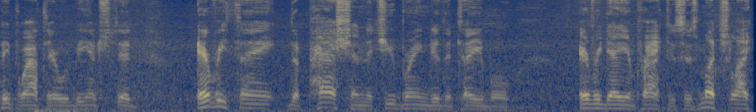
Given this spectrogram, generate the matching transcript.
people out there would be interested. Everything, the passion that you bring to the table every day in practice is much like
